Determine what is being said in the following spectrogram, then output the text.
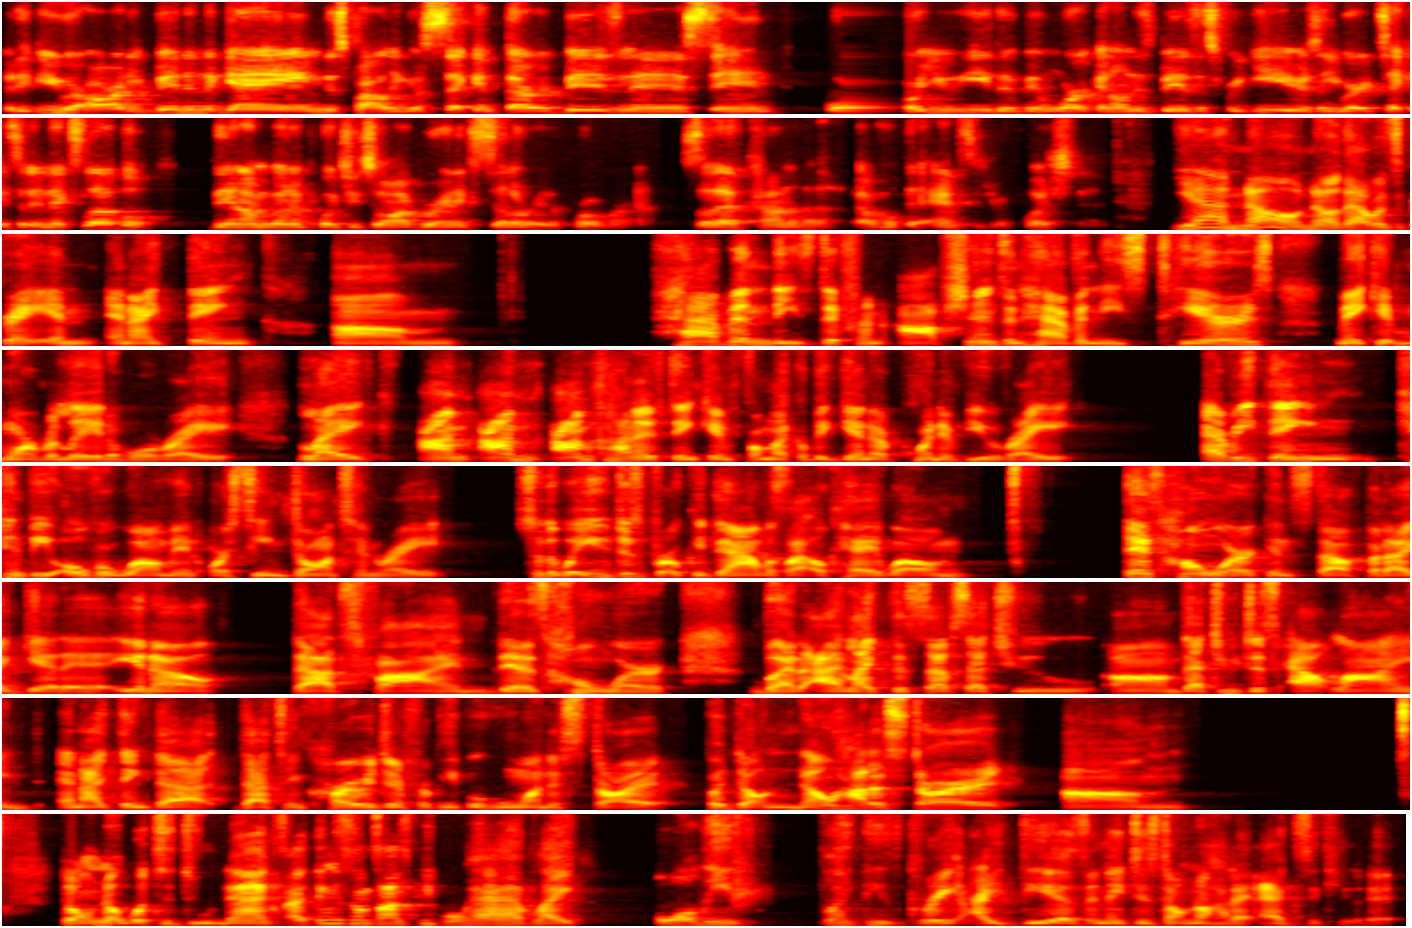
But if you are already been in the game, this is probably your second, third business, and or, or you either been working on this business for years and you ready to take it to the next level, then I'm going to point you to our brand accelerator program. So that kind of I hope that answers your question. Yeah, no, no, that was great. And and I think um having these different options and having these tiers make it more relatable, right? Like I'm I'm I'm kind of thinking from like a beginner point of view, right? Everything can be overwhelming or seem daunting, right? So the way you just broke it down was like, okay, well, there's homework and stuff, but I get it, you know that's fine. There's homework. But i like the steps that you um, that you just outlined and i think that that's encouraging for people who want to start but don't know how to start um, don't know what to do next. I think sometimes people have like all these like these great ideas and they just don't know how to execute it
